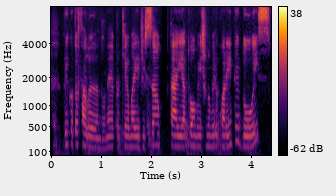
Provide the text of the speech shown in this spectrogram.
Por que, eu estou falando, né? Porque é uma edição que está aí atualmente número 42,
